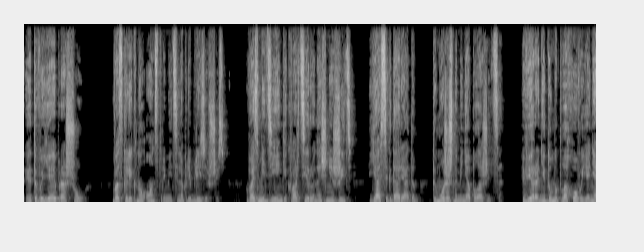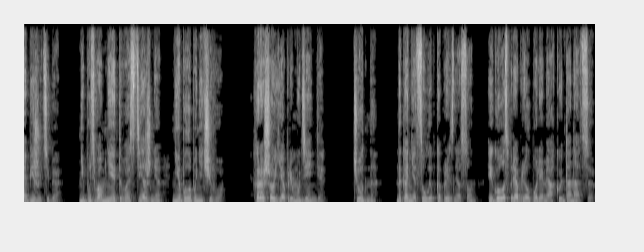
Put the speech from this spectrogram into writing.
«Этого я и прошу», — воскликнул он, стремительно приблизившись. «Возьми деньги, квартиру и начни жить. Я всегда рядом. Ты можешь на меня положиться. Вера, не думай плохого, я не обижу тебя. Не будь во мне этого стержня, не было бы ничего». «Хорошо, я приму деньги». «Чудно!» – наконец улыбка произнес он, и голос приобрел более мягкую интонацию.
